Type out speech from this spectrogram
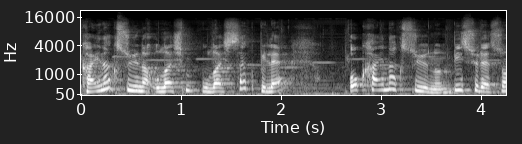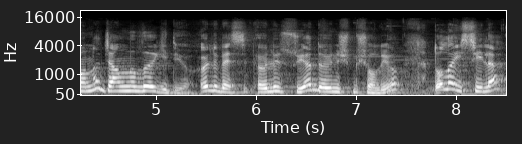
Kaynak suyuna ulaş, ulaşsak bile o kaynak suyunun bir süre sonra canlılığı gidiyor. Ölü besin, ölü suya dönüşmüş oluyor. Dolayısıyla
